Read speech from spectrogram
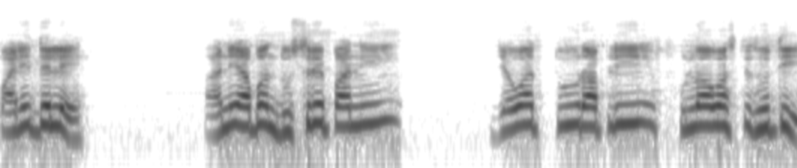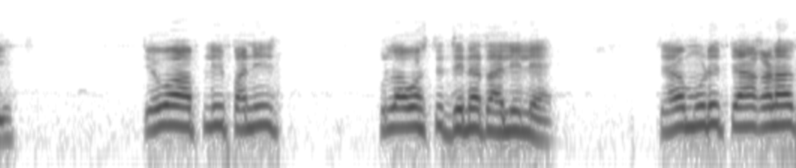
पाणी दिले आणि आपण दुसरे पाणी जेव्हा तूर आपली फुलावस्थेत होती तेव्हा आपली पाणी फुलावस्थेत देण्यात आलेली आहे. त्यामुळे त्या काळात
